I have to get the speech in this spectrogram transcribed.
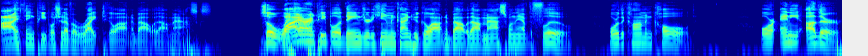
I think people should have a right to go out and about without masks. So oh why aren't people a danger to humankind who go out and about without masks when they have the flu or the common cold or any other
